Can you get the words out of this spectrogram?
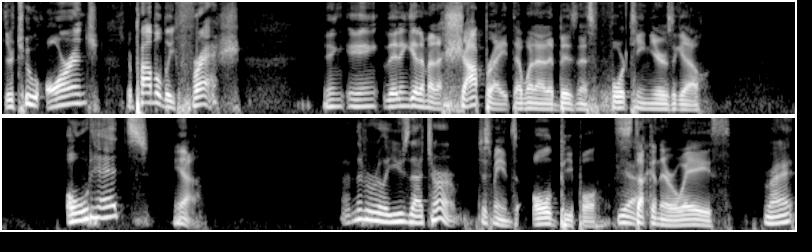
They're too orange? They're probably fresh. They didn't get them at a shop right that went out of business 14 years ago. Old heads? Yeah. I've never really used that term, Just means old people Yeah. stuck in their ways. right?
